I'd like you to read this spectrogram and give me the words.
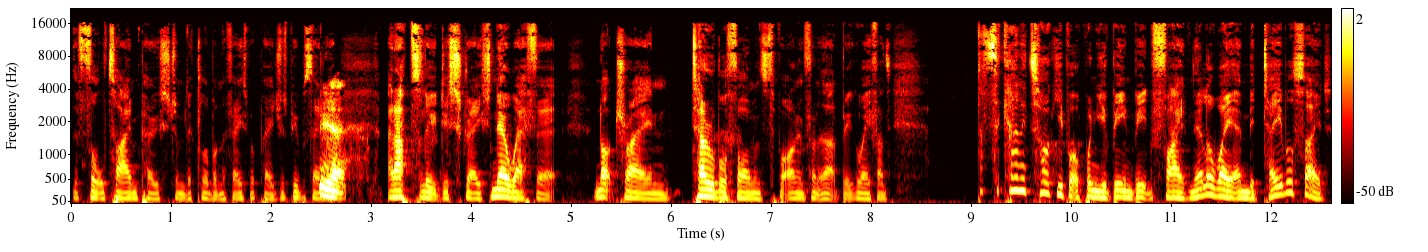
the full time post from the club on the Facebook page. Was people saying, yeah. an absolute disgrace, no effort, not trying, terrible performance to put on in front of that big away fans that's the kind of talk you put up when you've been beaten 5 0 away at a mid table side.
